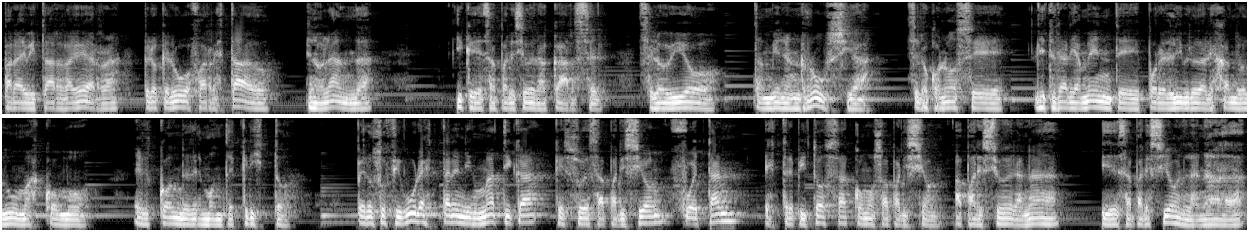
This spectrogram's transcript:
para evitar la guerra, pero que luego fue arrestado en Holanda y que desapareció de la cárcel. Se lo vio también en Rusia, se lo conoce literariamente por el libro de Alejandro Dumas como El Conde de Montecristo, pero su figura es tan enigmática que su desaparición fue tan estrepitosa como su aparición. Apareció de la nada y desapareció en la nada,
